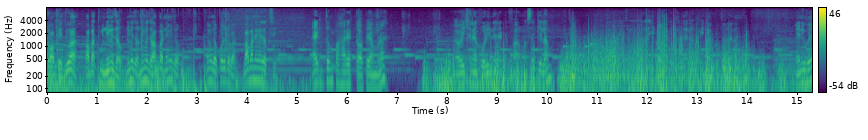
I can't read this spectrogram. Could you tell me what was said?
টপে। দোয়া বাবা তুমি নেমে যাও নেমে যাও নেমে যাও আব্বা নেমে যাও নেমে যাও পড়ে দেবা। বাবা নেমে যাচ্ছি। একদম পাহাড়ের টপে আমরা। ওইখানে হরিণের একটা ফার্ম আছে গেলাম কিন্তু ওরা ই করতে দেয় না ভিডিও করতে দেয় না এনিওয়ে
